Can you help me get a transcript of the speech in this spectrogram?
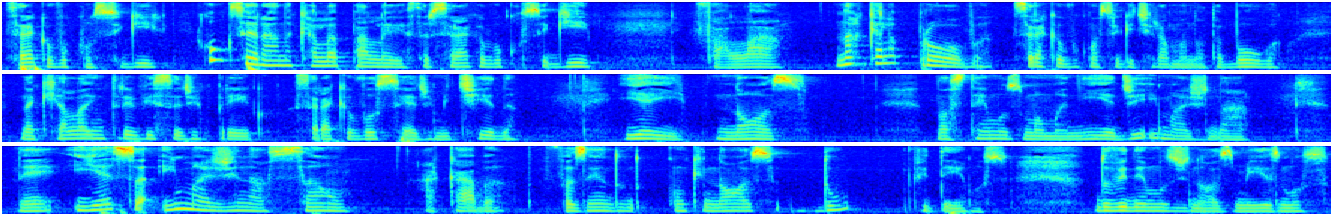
Será que eu vou conseguir? Como será naquela palestra? Será que eu vou conseguir falar naquela prova, será que eu vou conseguir tirar uma nota boa? Naquela entrevista de emprego, será que eu vou ser admitida? E aí, nós nós temos uma mania de imaginar, né? E essa imaginação acaba fazendo com que nós duvidemos. Duvidemos de nós mesmos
